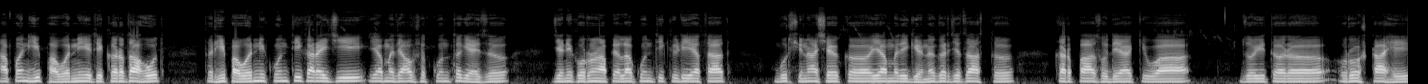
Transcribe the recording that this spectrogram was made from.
आपण ही फवारणी येथे करत आहोत. तर ही फवारणी कोणती करायची यामध्ये औषध कोणतं घ्यायचं जेणेकरून आपल्याला कोणती किडी येतात? बुरशीनाशक यामध्ये घेणं गरजेचं असतं. करपा असू द्या किंवा जो इतर रोस्ट आहे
